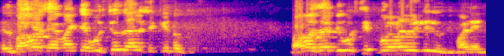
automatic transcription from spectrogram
तर बाबासाहेबांच्या गोष्टीवर जायला शक्य नव्हतं. बाबासाहेबची गोष्टी पुराला वेळलेली होती पाण्याने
